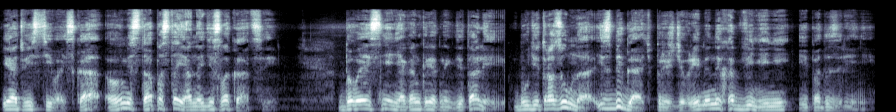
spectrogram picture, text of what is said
и отвести войска в места постоянной дислокации – до выяснения конкретных деталей будет разумно избегать преждевременных обвинений и подозрений.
